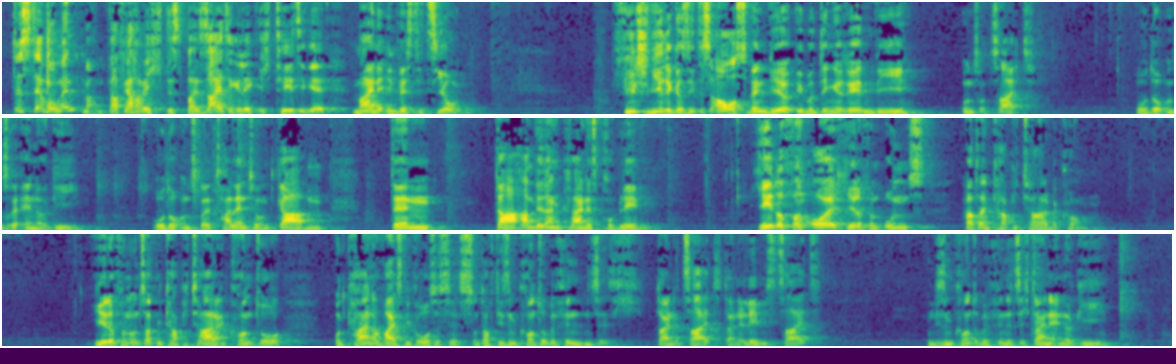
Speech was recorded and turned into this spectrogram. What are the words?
Das ist der Moment, Mann. Dafür habe ich das beiseite gelegt. Ich tätige meine Investition. Viel schwieriger sieht es aus, wenn wir über Dinge reden wie unsere Zeit oder unsere Energie oder unsere Talente und Gaben. Denn da haben wir dann ein kleines Problem. Jeder von euch, jeder von uns hat ein Kapital bekommen. Jeder von uns hat ein Kapital, ein Konto, und keiner weiß, wie groß es ist. Und auf diesem Konto befinden sich deine Zeit, deine Lebenszeit, in diesem Konto befindet sich deine Energie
